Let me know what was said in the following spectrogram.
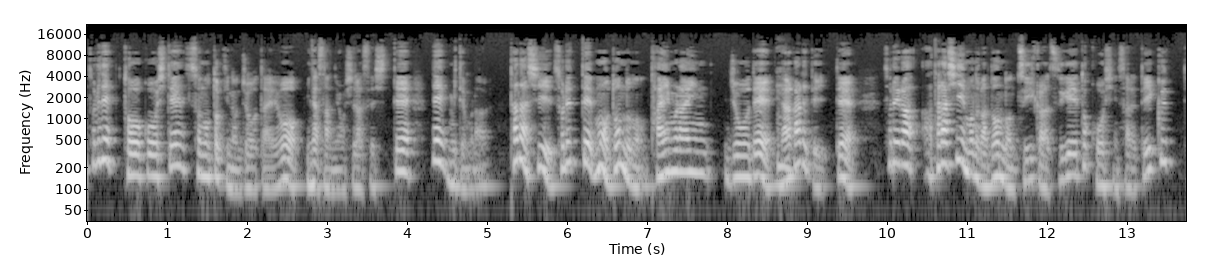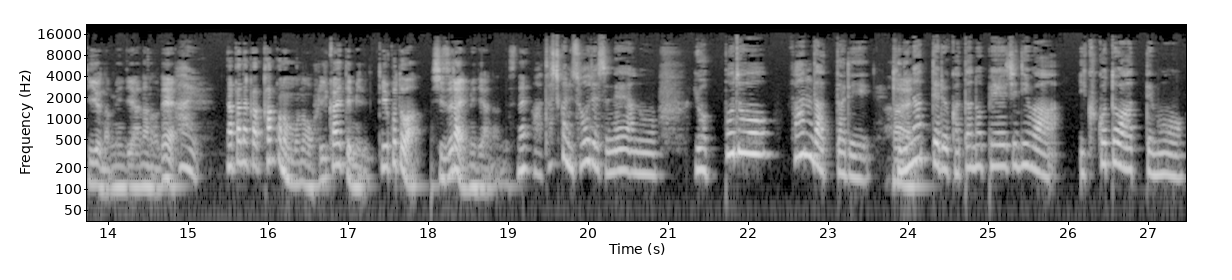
え、それで投稿して、その時の状態を皆さんにお知らせして、で、見てもらう。ただし、それってもうどんどんどんタイムライン上で流れていって、それが新しいものがどんどん次から次へと更新されていくっていうようなメディアなので、はい。なかなか過去のものを振り返ってみるっていうことはしづらいメディアなんですね。あ確かにそうですね。あの、よっぽどファンだったり、気になってる方のページには行くことはあっても、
